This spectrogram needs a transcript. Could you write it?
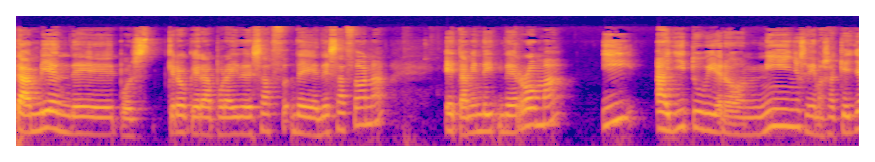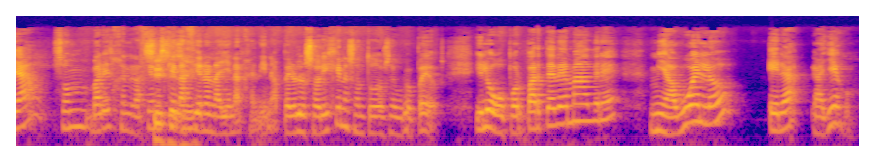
también de, pues creo que era por ahí de esa, de, esa zona, eh, también de, Roma, y allí tuvieron niños y demás. O sea, que ya son varias generaciones que nacieron allí en Argentina, pero los orígenes son todos europeos. Y luego, por parte de madre, mi abuelo era gallego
